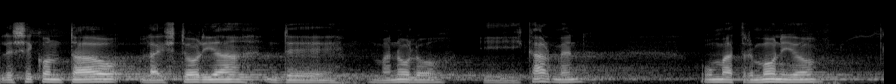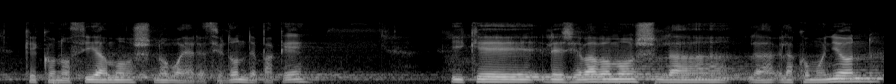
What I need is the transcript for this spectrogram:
les he contado la historia de Manolo y Carmen, un matrimonio que conocíamos, no voy a decir dónde, para qué, y que les llevábamos la, comunión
